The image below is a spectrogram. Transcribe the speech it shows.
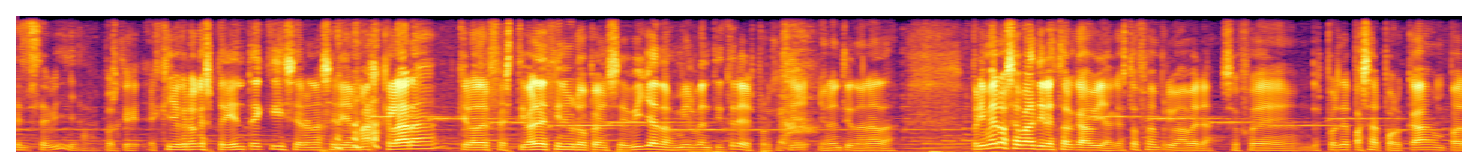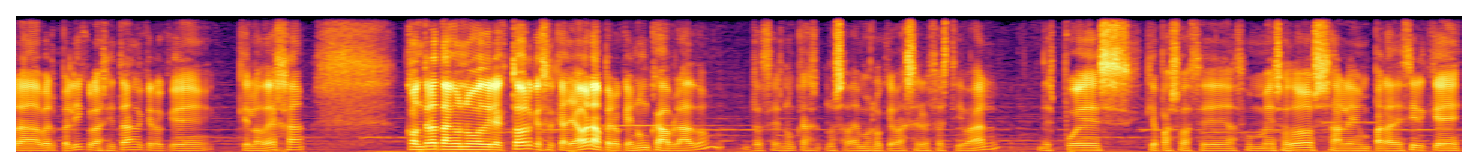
en Sevilla. Porque es que yo creo que Expediente X era una serie más clara que lo del Festival de Cine Europeo en Sevilla 2023, porque yo no entiendo nada. Primero se va el director que había, que esto fue en primavera. Se fue después de pasar por Cannes para ver películas y tal, creo que, que lo deja. Contratan a un nuevo director, que es el que hay ahora, pero que nunca ha hablado, entonces nunca no sabemos lo que va a ser el festival. Después, ¿qué pasó hace, hace un mes o dos? Salen para decir que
